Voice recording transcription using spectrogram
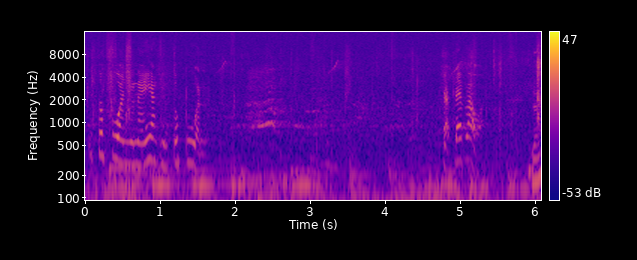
ไอ้ตัวป่วนอยู่ไหนอยากเห็นตัวป่วนอะ ได้เปล่าอะได้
